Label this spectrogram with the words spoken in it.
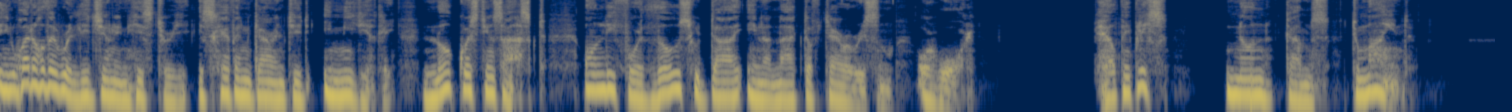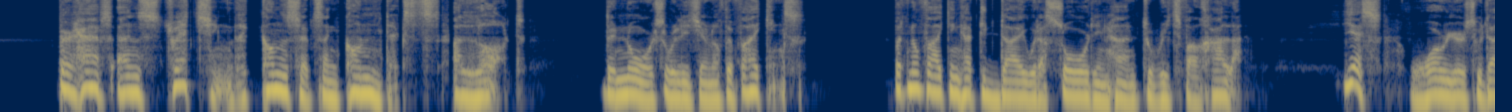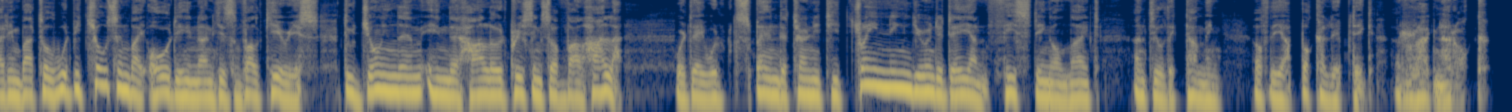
In what other religion in history is heaven guaranteed immediately, no questions asked, only for those who die in an act of terrorism or war? Help me, please. None comes to mind. Perhaps I'm stretching the concepts and contexts a lot. The Norse religion of the Vikings. But no Viking had to die with a sword in hand to reach Valhalla. Yes, warriors who died in battle would be chosen by Odin and his Valkyries to join them in the hallowed precincts of Valhalla, where they would spend eternity training during the day and feasting all night until the coming of the apocalyptic Ragnarok.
